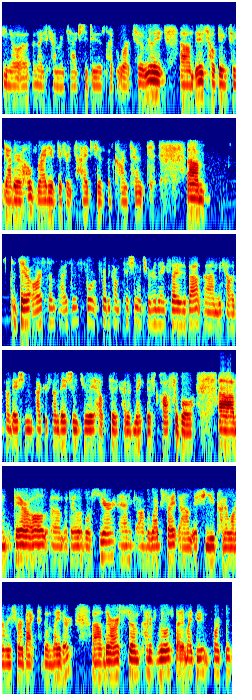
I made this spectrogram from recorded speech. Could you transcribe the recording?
you know a, a nice camera to actually do this type of work. So so it really um, is hoping to gather a whole variety of different types of, of content. Um, there are some prizes for, for the competition, which we're really excited about. Um, the Kellogg Foundation, the Packard Foundations really helped to kind of make this possible. Um, they are all um, available here and on the website um, if you kind of want to refer back to them later. Um, there are some kind of rules that it might be important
